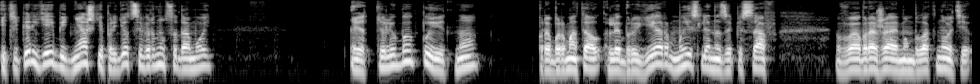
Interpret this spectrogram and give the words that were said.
И теперь ей, бедняжке, придется вернуться домой. — Это любопытно, — пробормотал Лебрюер, мысленно записав в воображаемом блокноте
